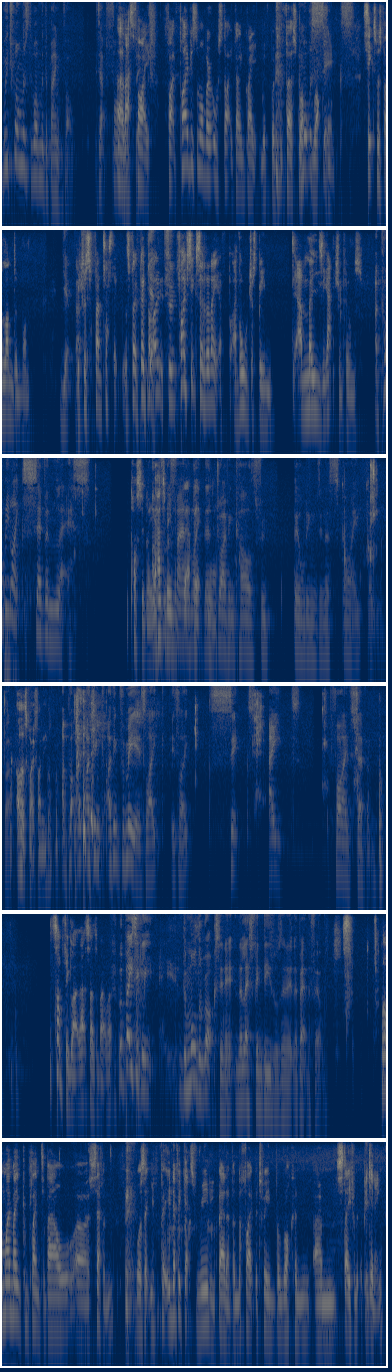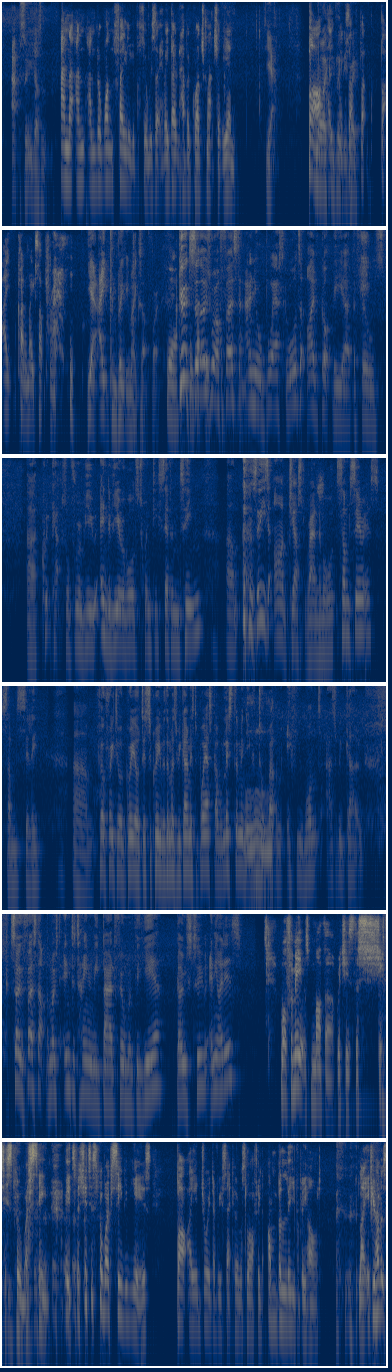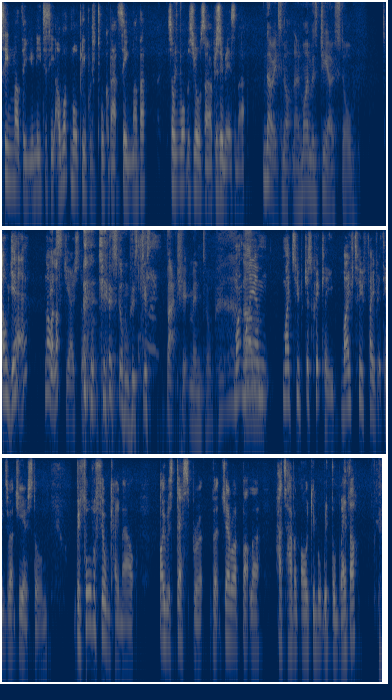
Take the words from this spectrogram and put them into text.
which one was the one with the bank vault? Is that five? Uh, that's five. Five. Five is the one where it all started going great with, with the first rock, rock film. six? Six was the London one. Yeah, which was it. fantastic. It was fa- but Yeah, I- so- five, six, seven, and eight have, have all just been amazing action films. I probably like seven less. Possibly, I it had to be a a bit. of like the yeah. driving cars through buildings in the sky thing, but Oh, that's quite funny. I, but I, I think I think for me it's like it's like six, eight, five, seven. Something like that sounds about right. But basically, the more the rocks in it and the less Vin Diesel's in it, the better the film. Well, my main complaint about uh, Seven was that you, that it never gets really better than the fight between The Rock and um, Statham at the beginning. Absolutely doesn't. And, and and the one failing of the film is that they don't have a grudge match at the end. Yeah, But No, I completely agree. Up, but but eight kind of makes up for it. yeah, eight completely makes up for it. Yeah, good. So those were our first annual Boyask Awards. I've got the uh, the Phil's uh, quick capsule for review end of year awards 2017. Um, so these are just random awards, some serious, some silly. Um, feel free to agree or disagree with them as we go, Mr. Boyask. I will list them and you can talk about them if you want as we go. So the first up, the most entertainingly bad film of the year goes to any ideas? Well, for me, it was Mother, which is the shittest film I've seen. It's the shittest film I've seen in years, but I enjoyed every second. I was laughing unbelievably hard. Like, if you haven't seen Mother, you need to see. I want more people to talk about seeing Mother. So, what was yours? Though? I presume it isn't that. No, it's not. No, mine was Geostorm. Oh yeah, no, I love It's- Geostorm. Geostorm was just batshit mental. My, my um, my two just quickly, my two favourite things about Geostorm. Before the film came out, I was desperate that Gerard Butler had to have an argument with the weather.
